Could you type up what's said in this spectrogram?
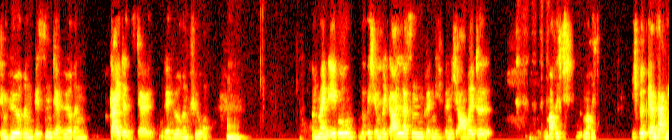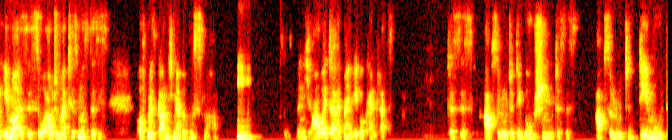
dem höheren Wissen, der höheren Guidance, der, der höheren Führung. Mhm. Und mein Ego wirklich im Regal lassen, wenn ich, wenn ich arbeite, mache ich, mache ich, ich würde gern sagen immer, es ist so Automatismus, dass ich es oftmals gar nicht mehr bewusst mache. Mhm. Wenn ich arbeite, hat mein Ego keinen Platz. Das ist absolute Devotion, das ist absolute Demut,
